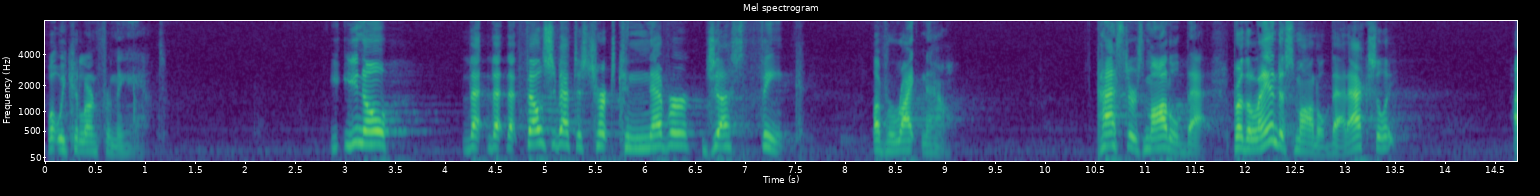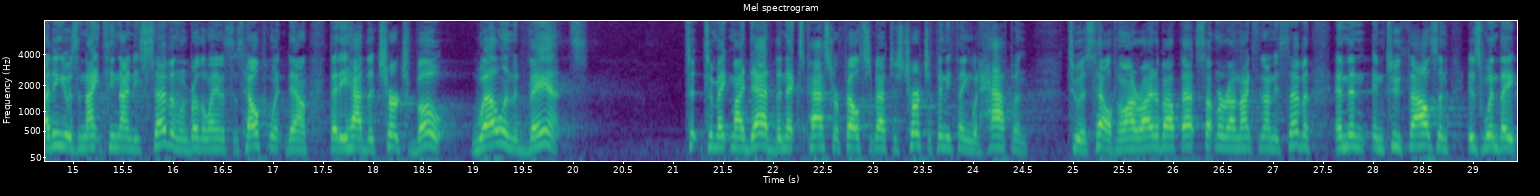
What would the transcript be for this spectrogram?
what we could learn from the ant. You know that, that, that Fellowship Baptist Church can never just think of right now. Pastors modeled that. Brother Landis modeled that, actually. I think it was in 1997 when Brother Landis' health went down that he had the church vote well in advance to, to make my dad the next pastor of Fellowship Baptist Church if anything would happen to his health. Am I right about that? Something around 1997. And then in 2000 is when they,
